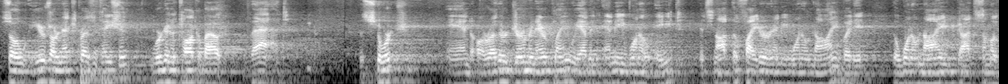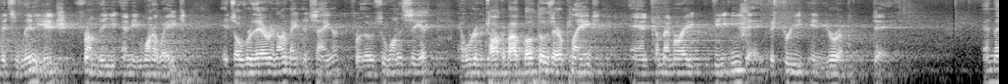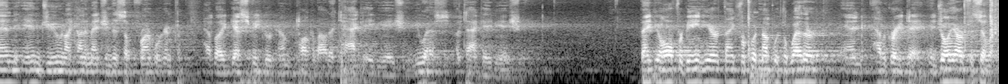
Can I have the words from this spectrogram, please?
So here's our next presentation. We're going to talk about that, the Storch, and our other German airplane. We have an ME-108. It's not the fighter ME-109, but it, the 109 got some of its lineage from the ME-108. It's over there in our maintenance hangar for those who want to see it. And we're going to talk about both those airplanes and commemorate VE Day, Victory in Europe Day. And then in June, I kind of mentioned this up front, we're going to have a guest speaker come talk about attack aviation, U.S. attack aviation. Thank you all for being here. Thanks for putting up with the weather and have a great day. Enjoy our facility.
